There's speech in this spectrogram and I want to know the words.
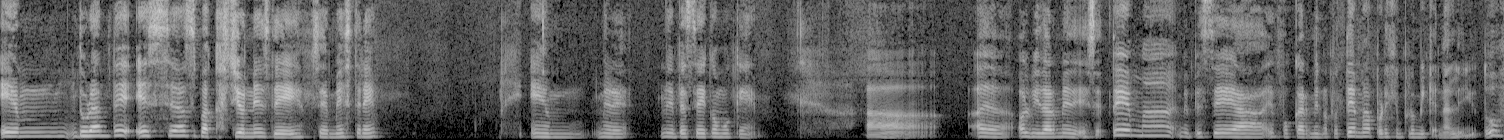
em, durante esas vacaciones de semestre, em, me, empecé como que a olvidarme de ese tema, me empecé a enfocarme en otro tema, por ejemplo mi canal de YouTube,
